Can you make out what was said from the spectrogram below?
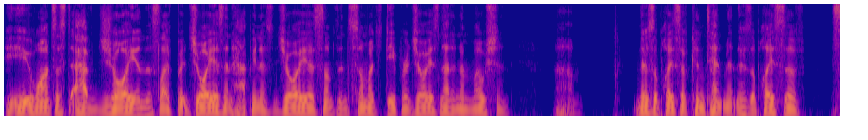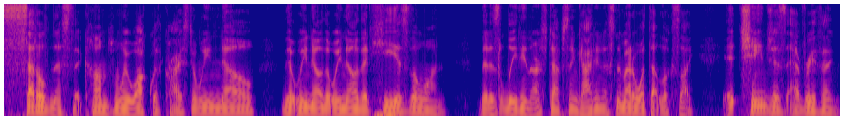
he, wants us to have joy in this life, but joy isn't happiness. Joy is something so much deeper. Joy is not an emotion. Um, there's a place of contentment. There's a place of settledness that comes when we walk with Christ and we know that we know that we know that He is the one that is leading our steps and guiding us, no matter what that looks like. It changes everything.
